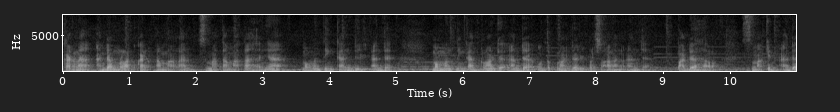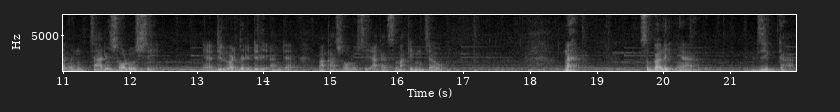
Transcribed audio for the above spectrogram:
Karena Anda melakukan amalan semata-mata hanya mementingkan diri Anda, mementingkan keluarga Anda untuk keluar dari persoalan Anda. Padahal semakin Anda mencari solusi ya di luar dari diri Anda, maka solusi akan semakin jauh. Nah, sebaliknya jika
